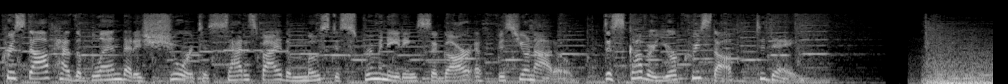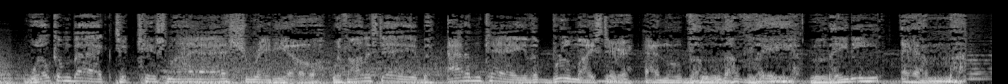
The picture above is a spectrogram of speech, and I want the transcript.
Kristoff has a blend that is sure to satisfy the most discriminating cigar aficionado. Discover your Kristoff today. Welcome back to Kiss My Ash Radio with Honest Abe, Adam K, the Brewmeister, and the lovely Lady M.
